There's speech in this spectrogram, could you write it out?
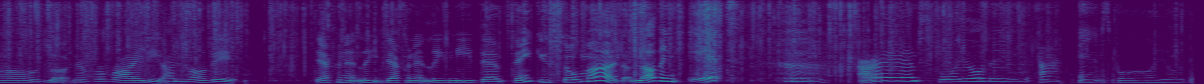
Oh, look, their variety. I love it. Definitely, definitely need them. Thank you so much. Loving it. I am spoiled. I am spoiled.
